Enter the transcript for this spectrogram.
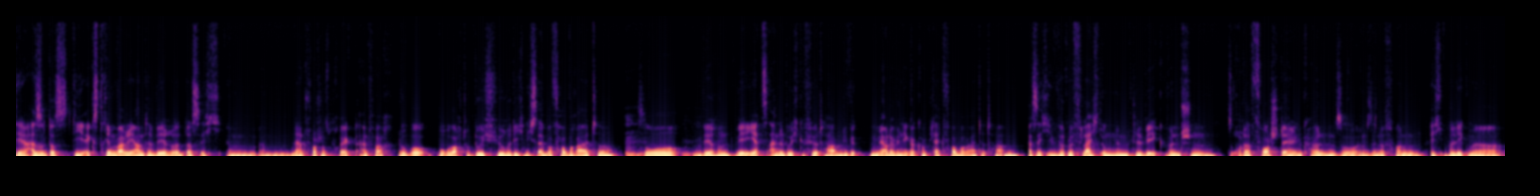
Der, also das, die Extremvariante wäre, dass ich im, im Lernforschungsprojekt einfach eine Beobachtung durchführe, die ich nicht selber vorbereite, mhm. so, mhm. während wir jetzt eine durchgeführt haben, die wir mehr oder weniger komplett vorbereitet haben. Also ich würde mir vielleicht irgendeinen Mittelweg wünschen ja. oder vorstellen können, so im Sinne von, ich überlege mir,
